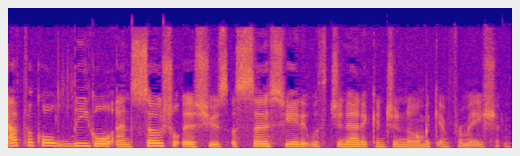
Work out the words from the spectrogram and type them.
ethical, legal, and social issues associated with genetic and genomic information.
